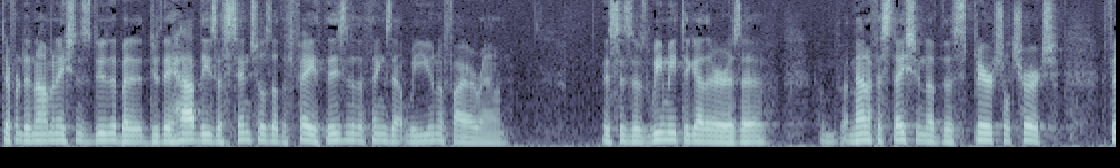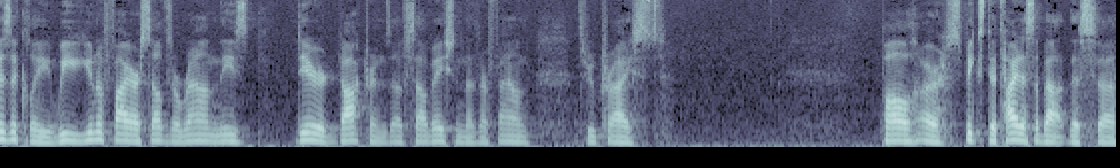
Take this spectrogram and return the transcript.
Different denominations do that, but do they have these essentials of the faith? These are the things that we unify around. This is as we meet together as a, a manifestation of the spiritual church physically. We unify ourselves around these dear doctrines of salvation that are found through Christ. Paul or speaks to Titus about this uh,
